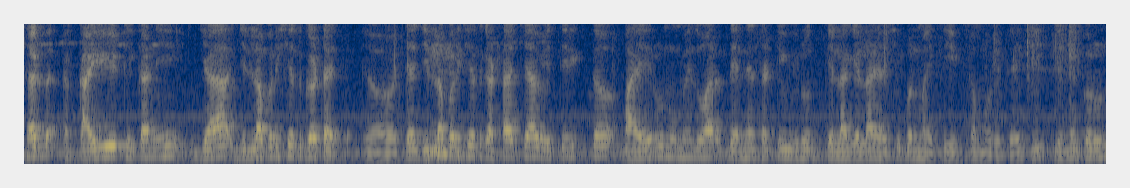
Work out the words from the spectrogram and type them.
साहेब काही ठिकाणी ज्या जिल्हा परिषद गट आहेत त्या जिल्हा परिषद गटाच्या व्यतिरिक्त बाहेरून उमेदवार देण्यासाठी विरोध केला गेला आहे अशी पण माहिती एक समोर येते की जेणेकरून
